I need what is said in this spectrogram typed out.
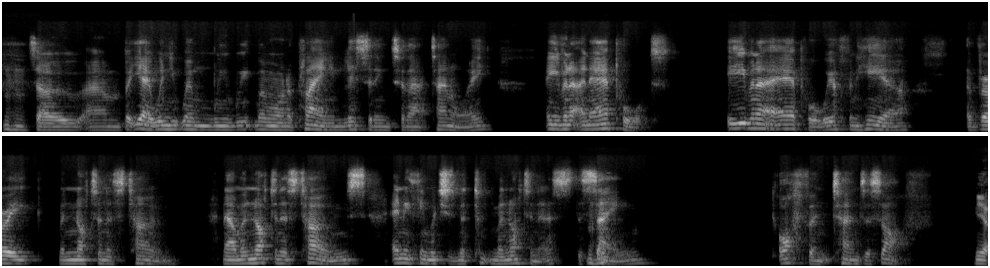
Mm-hmm. So, um, but yeah, when you when we, we when we're on a plane listening to that tannoy, even at an airport, even at an airport, we often hear a very monotonous tone. Now, monotonous tones, anything which is monotonous, the mm-hmm. same, often turns us off. Yeah.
